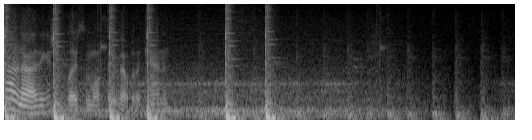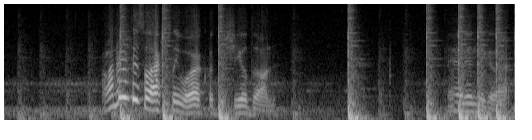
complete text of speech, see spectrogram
I don't know, I think I should blow some more things up with a cannon. I wonder if this will actually work with the shield on. Yeah, I didn't think of that.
